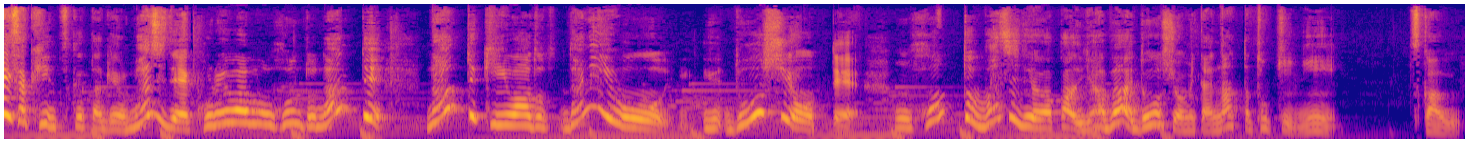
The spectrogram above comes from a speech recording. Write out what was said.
愛い作品作ったけど、マジでこれはもう本当なんて、なんてキーワード、何を、どうしようって、もう本当マジでわかる。やばい、どうしようみたいになった時に使う。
